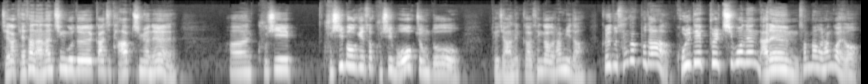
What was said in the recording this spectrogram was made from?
제가 계산 안 한 친구들까지 다 합치면은 한 90, 90억에서 95억 정도 되지 않을까 생각을 합니다. 그래도 생각보다 골드애플 치고는 나름 선방을 한 거예요.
